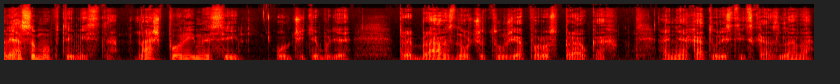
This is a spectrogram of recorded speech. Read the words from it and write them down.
Ale ja som optimista. Našporíme si, určite bude pre bláznov, čo túžia po rozprávkach, aj nejaká turistická zľava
